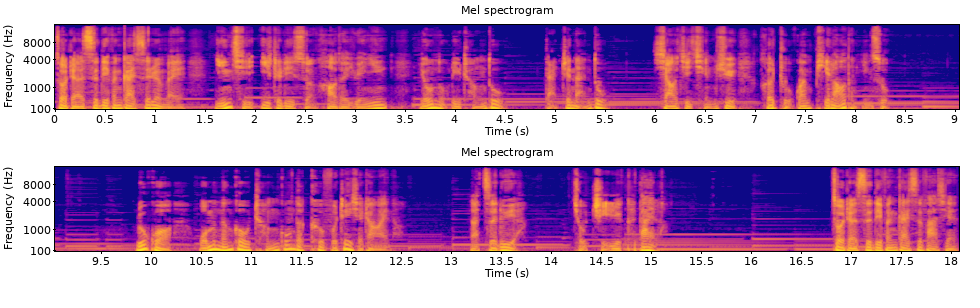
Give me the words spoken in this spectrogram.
作者斯蒂芬·盖斯认为，引起意志力损耗的原因有努力程度、感知难度、消极情绪和主观疲劳等因素。如果我们能够成功的克服这些障碍呢，那自律啊就指日可待了。作者斯蒂芬·盖斯发现，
